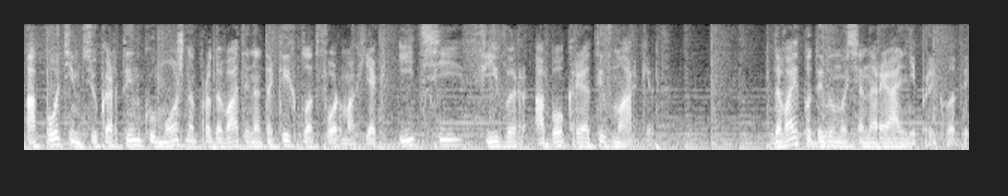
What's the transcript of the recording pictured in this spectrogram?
А потім цю картинку можна продавати на таких платформах, як Etsy, Fiverr або Creative Market. Давай подивимося на реальні приклади.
